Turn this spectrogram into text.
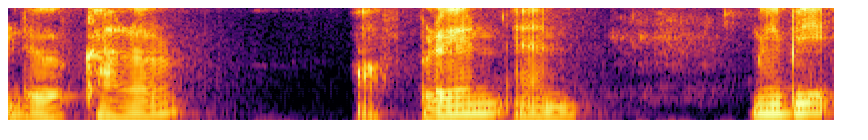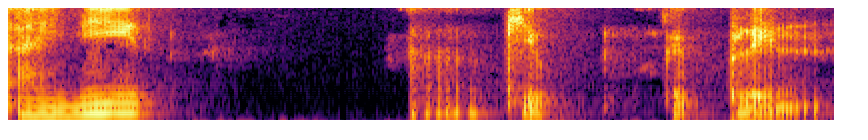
the color of plane and maybe I need a cube okay plane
